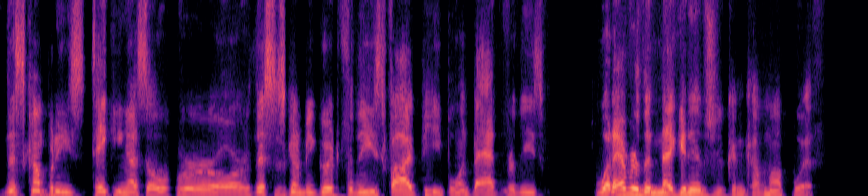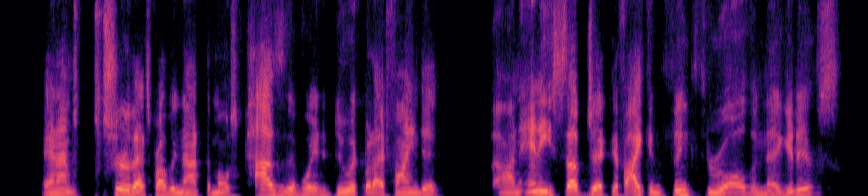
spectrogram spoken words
this company's taking us over, or this is going to be good for these five people and bad for these, whatever the negatives you can come up with. And I'm sure that's probably not the most positive way to do it, but I find it on any subject, if I can think through all the negatives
